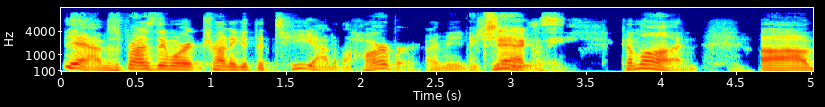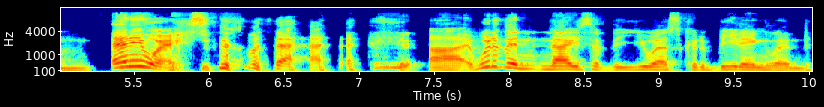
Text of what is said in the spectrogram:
Yeah, I'm surprised they weren't trying to get the tea out of the harbor. I mean, exactly. Geez, come on. Um, anyways, that. Uh, it would have been nice if the US could have beat England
